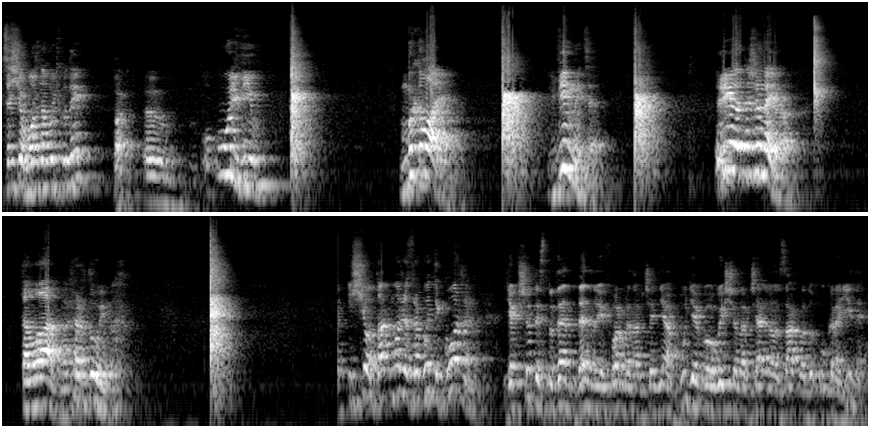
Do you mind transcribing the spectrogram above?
Це що, можна будь-куди? Так? Е, у Львів. Миколаїв. Вінниця. Ріо де Жанейро. Та ладно, жартую. І що, так може зробити кожен? Якщо ти студент денної форми навчання будь-якого вищого навчального закладу України,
